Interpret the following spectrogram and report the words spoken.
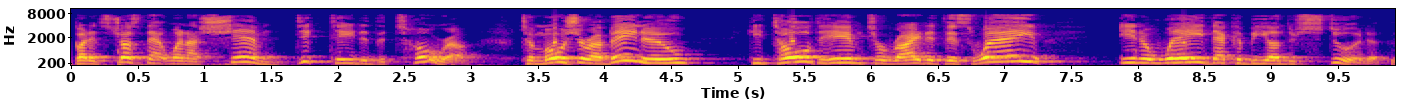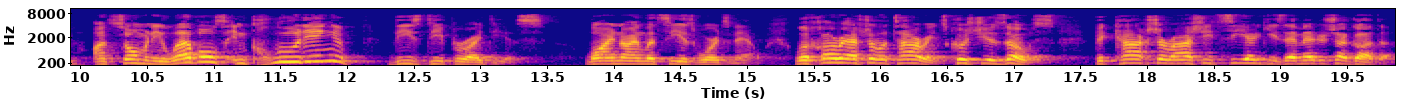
But it's just that when Hashem dictated the Torah to Moshe Rabbeinu, he told him to write it this way, in a way that could be understood on so many levels, including these deeper ideas. Line 9, let's see his words now. B'kach sharashi tziyan ki zeh medrash agada.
